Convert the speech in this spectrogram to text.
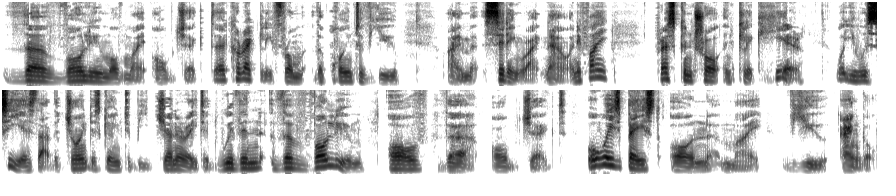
the volume of my object uh, correctly from the point of view I'm sitting right now. And if I press Control and click here, what you will see is that the joint is going to be generated within the volume of the object, always based on my view angle.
